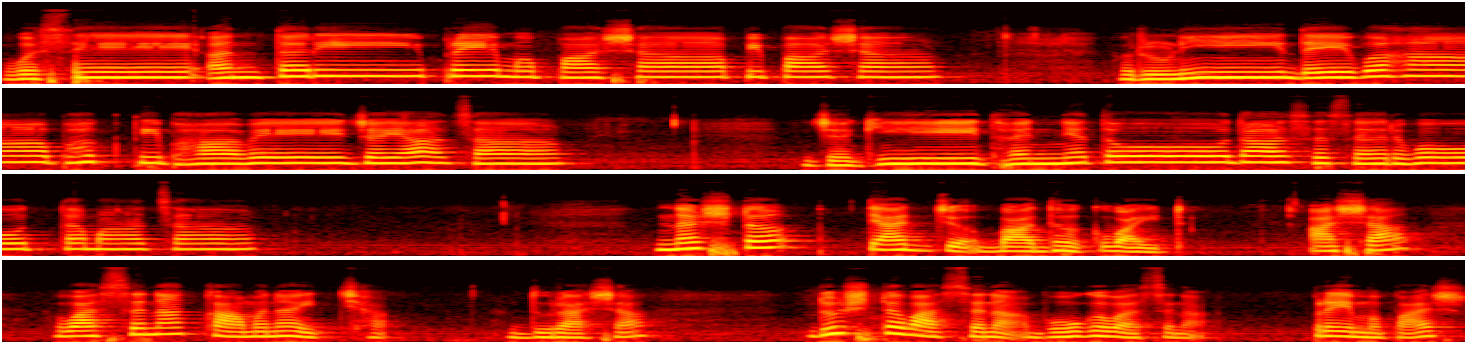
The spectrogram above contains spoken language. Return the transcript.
वसे अंतरी प्रेम पाशा पिपाशा. ऋणी देव हा भक्तिभावे जयाचा. जगी धन्य तो दास सर्वोत्तमाचा. नष्ट त्याज्य बाधक वाईट आशा वासना कामना इच्छा दुराशा दुष्ट वासना भोगवासना प्रेमपाश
